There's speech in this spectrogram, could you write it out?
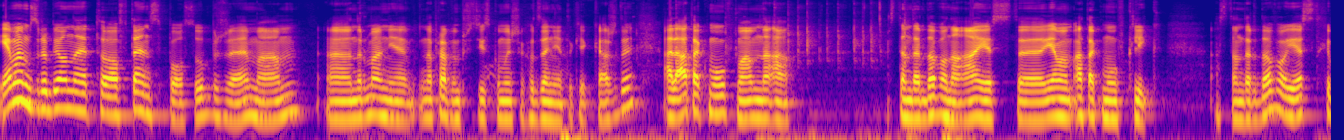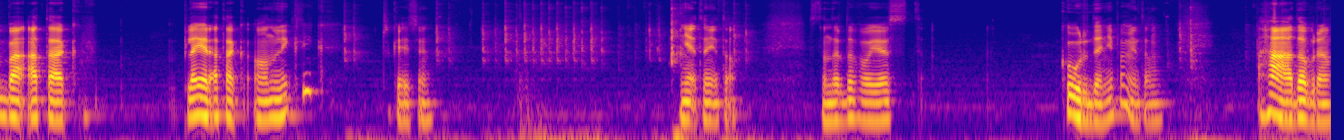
ja mam zrobione to w ten sposób, że mam e, normalnie na prawym przycisku myszy chodzenie tak jak każdy, ale atak move mam na A. Standardowo na A jest, e, ja mam atak move click, a standardowo jest chyba atak player attack only click? Czekajcie. Nie, to nie to. Standardowo jest Kurde, nie pamiętam. Aha, dobra.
